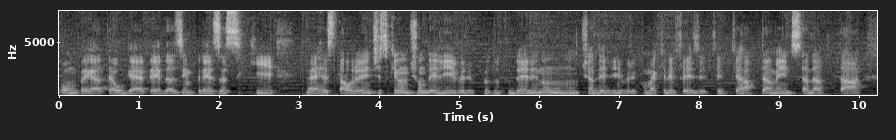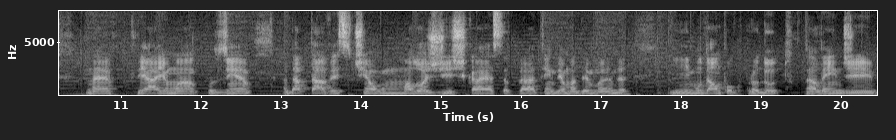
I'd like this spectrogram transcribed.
vamos pegar até o gap aí das empresas que né, restaurantes que não tinham delivery, o produto dele não, não tinha delivery. Como é que ele fez? Ele teve que rapidamente se adaptar, né? Criar aí uma cozinha adaptar, ver se tinha alguma logística essa para atender uma demanda e mudar um pouco o produto, além de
